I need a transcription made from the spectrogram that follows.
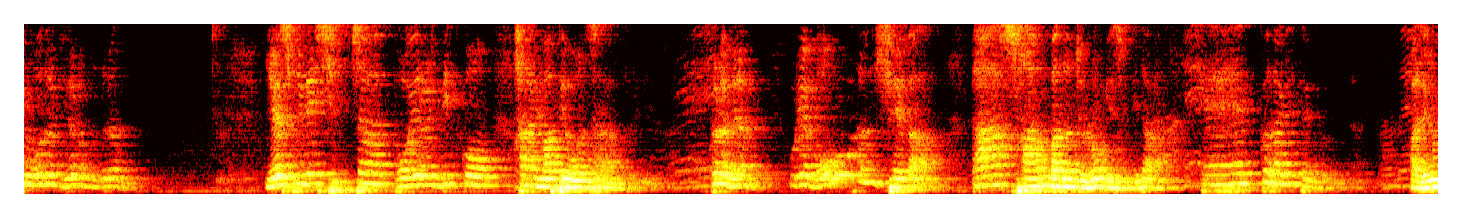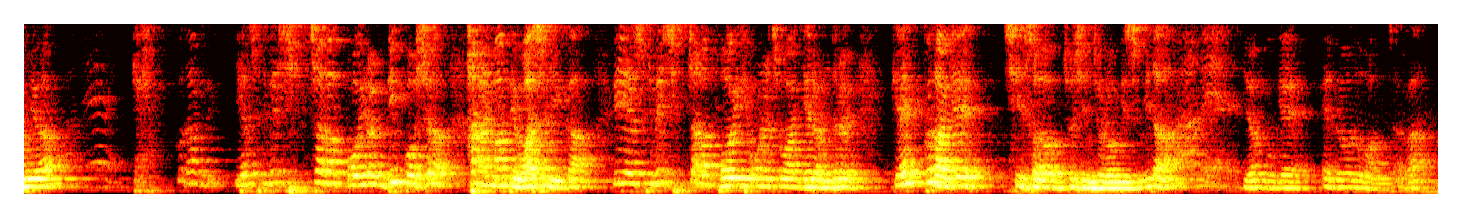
오늘 여러분들은 예수님의 십자가 보혈을 믿고 하나님 앞에 온 사람들이에요. 그러면 우리의 모든 죄가 다 사함받은 줄로 믿습니다. 깨끗하게 된 겁니다. 할렐루야. 깨끗하게 예수님의 십자가 보혈을 믿고서 하나님 앞에 왔으니까 이 예수님의 십자가 보혈이 오늘 저와 여러분들을 깨끗하게 씻어 주신 줄로 믿습니다. 영국의 에드워드 왕자가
